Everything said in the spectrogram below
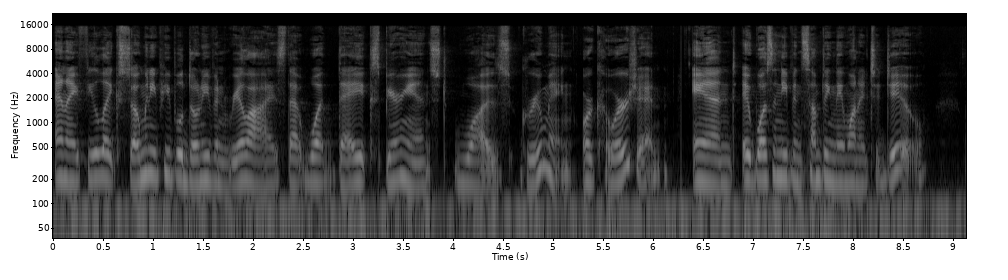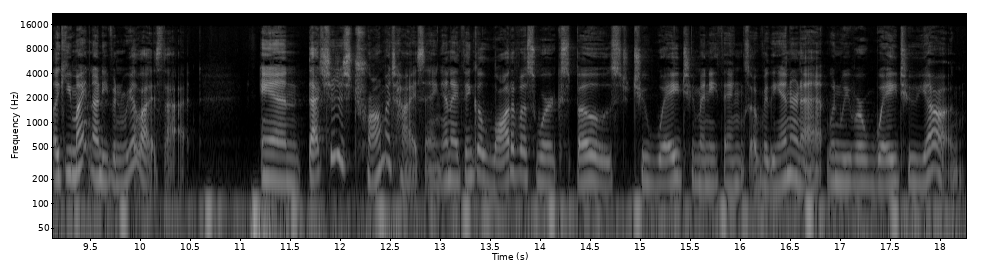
and I feel like so many people don't even realize that what they experienced was grooming or coercion. And it wasn't even something they wanted to do. Like, you might not even realize that. And that shit is traumatizing. And I think a lot of us were exposed to way too many things over the internet when we were way too young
